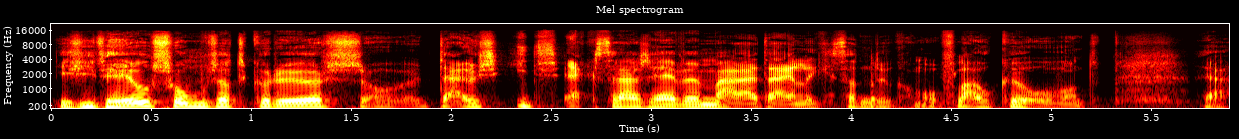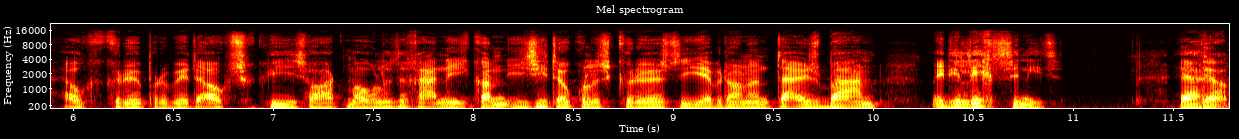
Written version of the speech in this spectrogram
je ziet heel soms dat coureurs thuis iets extra's hebben. Maar uiteindelijk is dat natuurlijk allemaal flauwkul. Want ja, elke coureur probeert elk circuit zo hard mogelijk te gaan. En je, kan, je ziet ook wel eens coureurs die hebben dan een thuisbaan. Maar die ligt ze niet. Ja, Ja.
